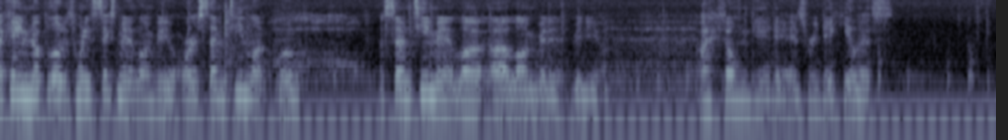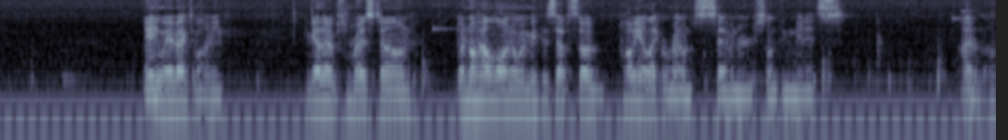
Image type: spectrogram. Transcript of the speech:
I can't even upload a 26 minute long video or a 17 long. Whoa, a 17 minute lo uh, long vid video. I don't get it. It's ridiculous. Anyway, back to mining. I gathered up some redstone. Don't know how long I'm gonna make this episode. Probably like around seven or something minutes. I don't know.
